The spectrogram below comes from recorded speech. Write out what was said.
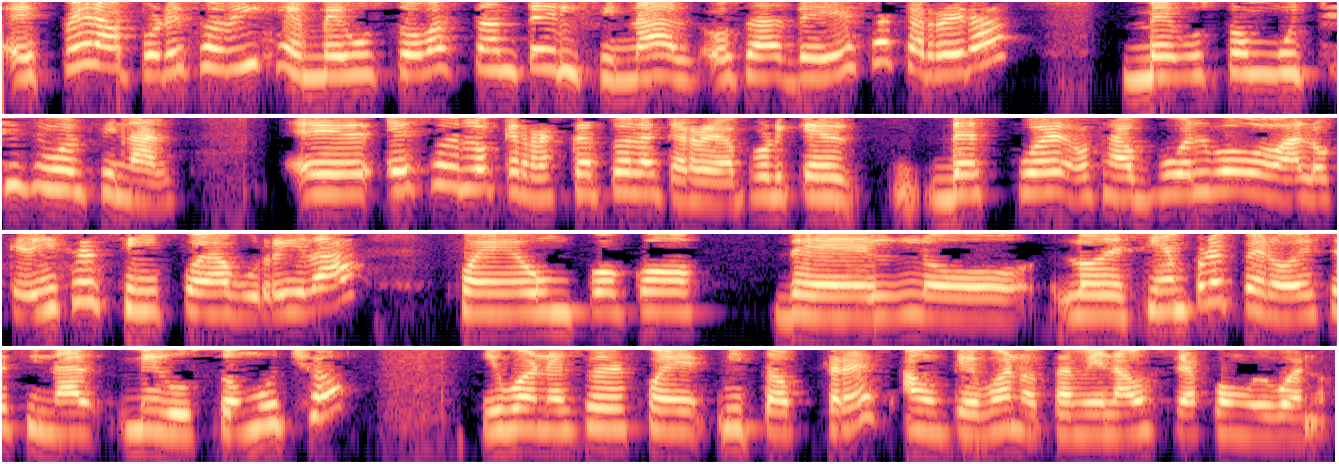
espera, por eso dije, me gustó bastante el final. O sea, de esa carrera me gustó muchísimo el final. Eh, eso es lo que rescato de la carrera, porque después, o sea, vuelvo a lo que dices, sí, fue aburrida, fue un poco de lo, lo de siempre, pero ese final me gustó mucho. Y bueno, eso fue mi top 3, aunque bueno, también Austria fue muy bueno.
